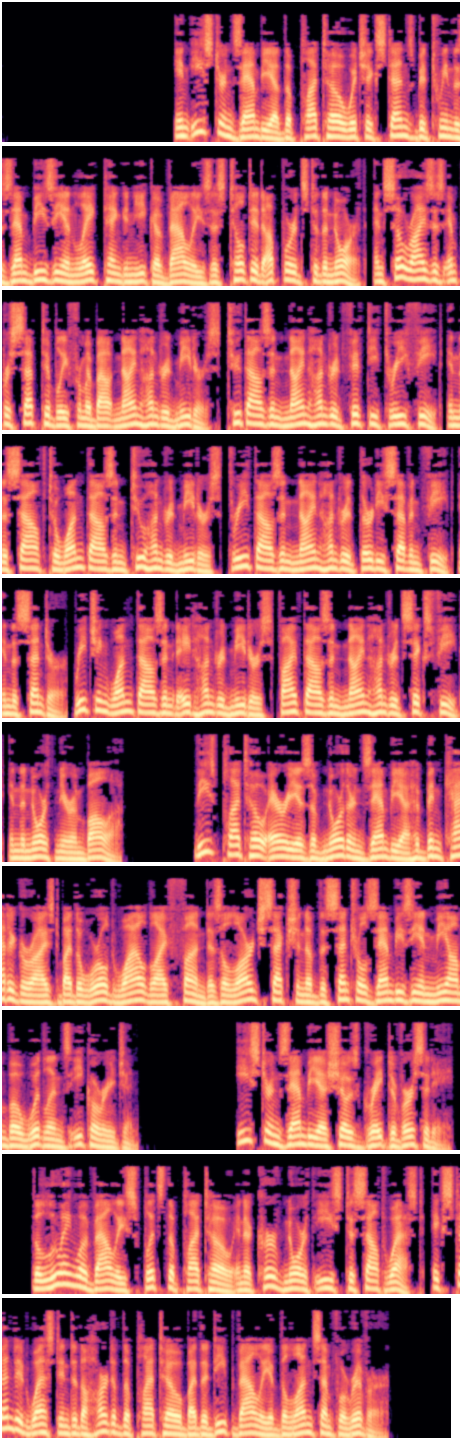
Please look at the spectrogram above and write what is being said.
In eastern Zambia the plateau which extends between the Zambezi and Lake Tanganyika valleys is tilted upwards to the north, and so rises imperceptibly from about 900 metres 2,953 feet in the south to 1,200 metres 3,937 feet in the centre, reaching 1,800 metres 5,906 feet in the north near Mbala. These plateau areas of northern Zambia have been categorized by the World Wildlife Fund as a large section of the central Zambezian Miombo woodlands ecoregion. Eastern Zambia shows great diversity. The Luangwa Valley splits the plateau in a curve northeast to southwest, extended west into the heart of the plateau by the deep valley of the Lunsemfwa River.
